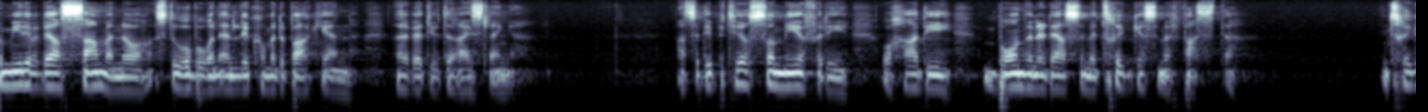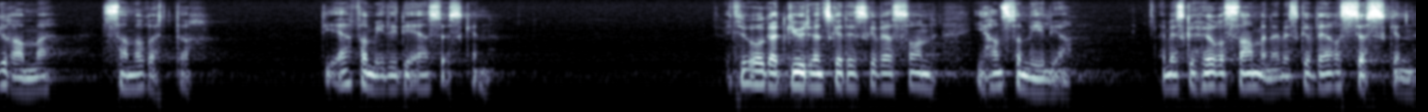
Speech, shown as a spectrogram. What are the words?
Hvor mye de vil være sammen når storebroren endelig kommer tilbake igjen. når de har vært ute og reist lenge. Altså, Det betyr så mye for dem å ha de båndene der som er trygge, som er faste. En trygg ramme, samme røtter. De er familie, de er søsken. Jeg tror også at Gud ønsker at det skal være sånn i hans familie. At vi skal høre sammen, at vi skal være søsken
